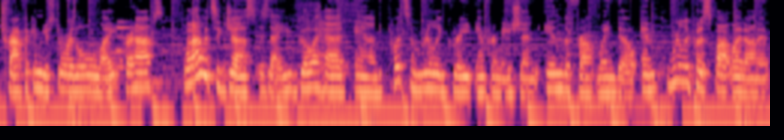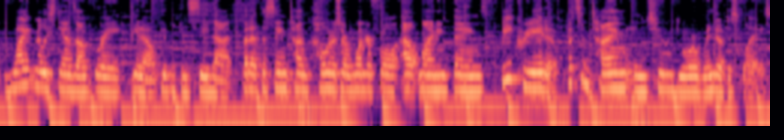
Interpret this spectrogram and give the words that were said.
traffic in your store is a little light perhaps? What I would suggest is that you go ahead and put some really great information in the front window and really put a spotlight on it. White really stands out great, you know, people can see that. But at the same time, colors are wonderful, outlining things. Be creative, put some time into your window displays.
